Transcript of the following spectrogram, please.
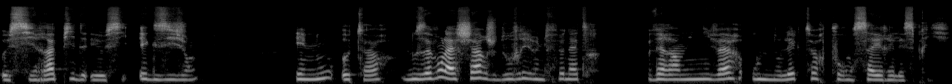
aussi rapide et aussi exigeant. Et nous, auteurs, nous avons la charge d'ouvrir une fenêtre vers un univers où nos lecteurs pourront s'aérer l'esprit.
